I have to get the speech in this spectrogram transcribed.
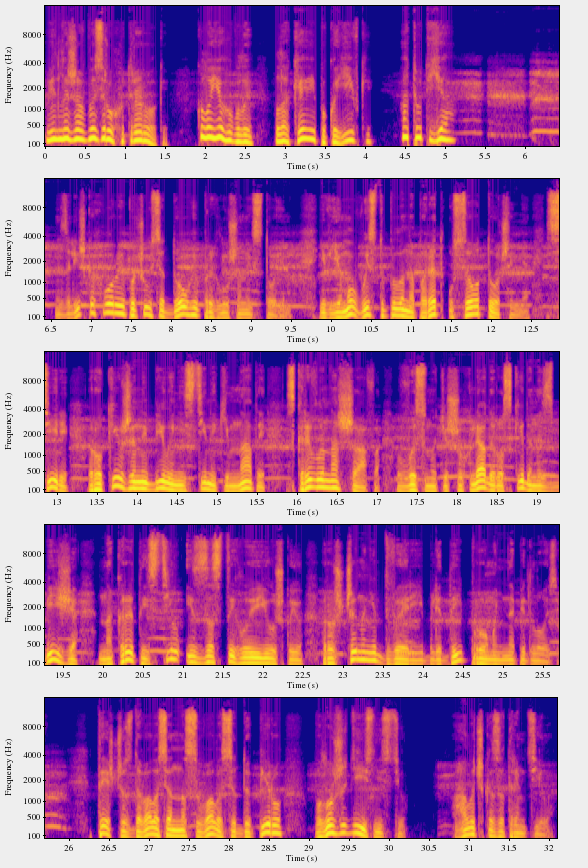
Він лежав без руху три роки. Коло його були лакеї, покоївки, а тут я. З ліжка хворої почувся довгий приглушений стогін, і в йому виступило наперед усе оточення, сірі, роки вже не білені стіни кімнати, скривлена шафа, висунуті шухляди, розкидане збіжжя, накритий стіл із застиглою юшкою, розчинені двері й блідий промень на підлозі. Те, що, здавалося, насувалося допіру, було вже дійсністю. Галочка затремтіла.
